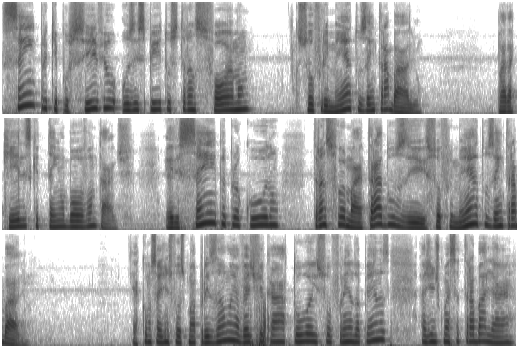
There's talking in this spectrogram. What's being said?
Sempre que possível, os espíritos transformam sofrimentos em trabalho para aqueles que tenham boa vontade. Eles sempre procuram transformar, traduzir sofrimentos em trabalho. É como se a gente fosse uma prisão ao invés de ficar à toa e sofrendo apenas, a gente começa a trabalhar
